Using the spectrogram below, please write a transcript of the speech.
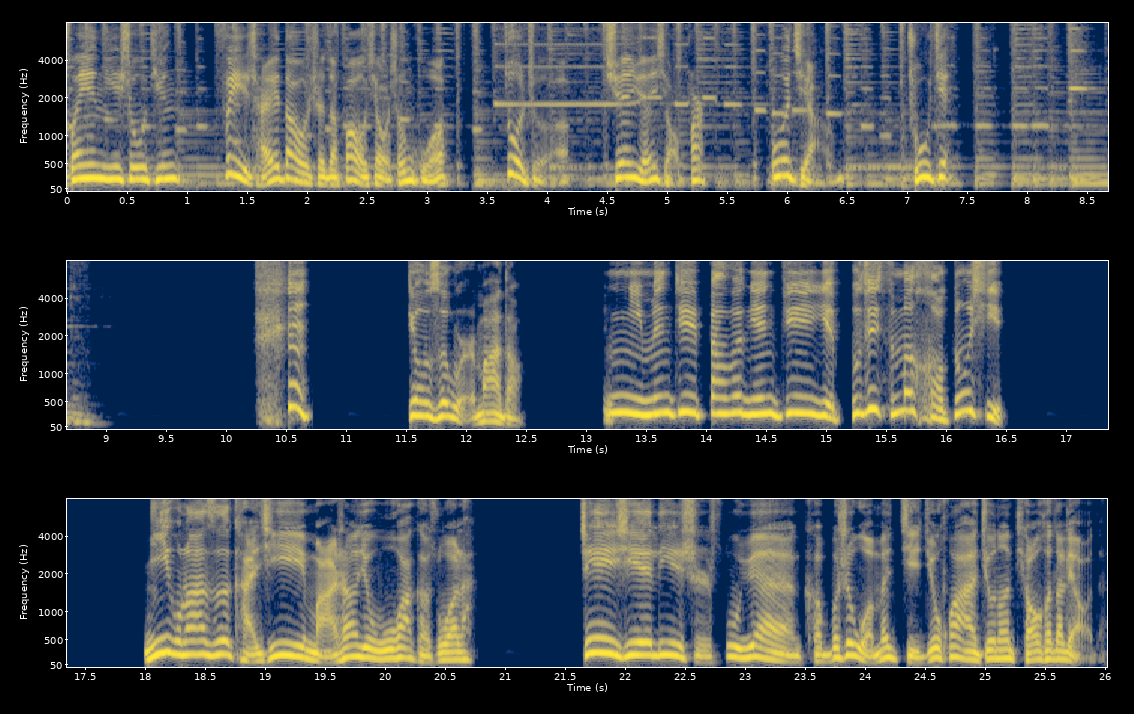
欢迎您收听《废柴道士的爆笑生活》，作者：轩辕小胖，播讲：初见。哼！吊死鬼骂道：“你们这八个联军也不是什么好东西。”尼古拉斯·凯奇马上就无话可说了。这些历史夙愿可不是我们几句话就能调和得了的。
